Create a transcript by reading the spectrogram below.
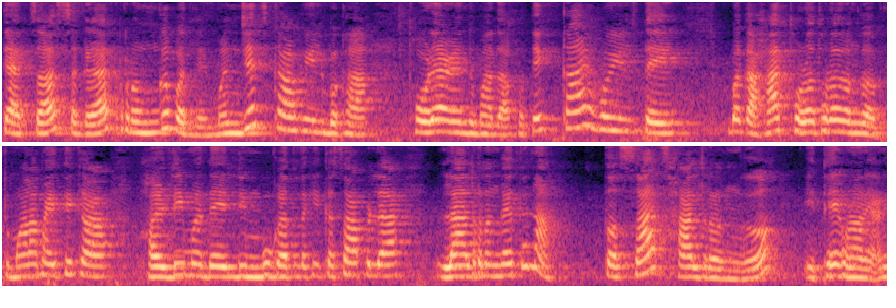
त्याचा सगळा रंग बदलेल. म्हणजेच काय होईल बघा? थोड्या वेळेने तुम्हाला दाखवते. काय होईल ते? बघा हा थोडा थोडा रंग. तुम्हाला माहिती आहे का? हळदीमध्ये लिंबू घातलं की कसा आपला लाल रंग येतो ना? तसाच हा रंग इथे होणार आहे. आणि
